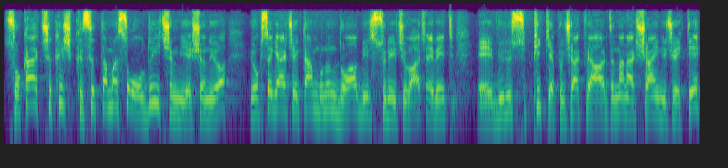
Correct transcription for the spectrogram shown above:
sokağa çıkış kısıtlaması olduğu için mi yaşanıyor? Yoksa gerçekten bunun doğal bir süreci var. Evet e, virüs pik yapacak ve ardından aşağı inecekti.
